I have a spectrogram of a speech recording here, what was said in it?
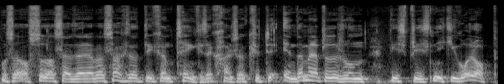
Og så har også Saudi-Arabia sagt at de kan tenke seg kanskje å kutte enda mer av produksjonen hvis prisen ikke går opp.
